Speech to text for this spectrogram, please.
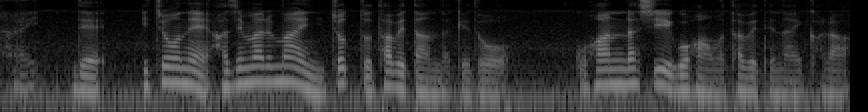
はい。で一応ね始まる前にちょっと食べたんだけどご飯らしいご飯は食べてないから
